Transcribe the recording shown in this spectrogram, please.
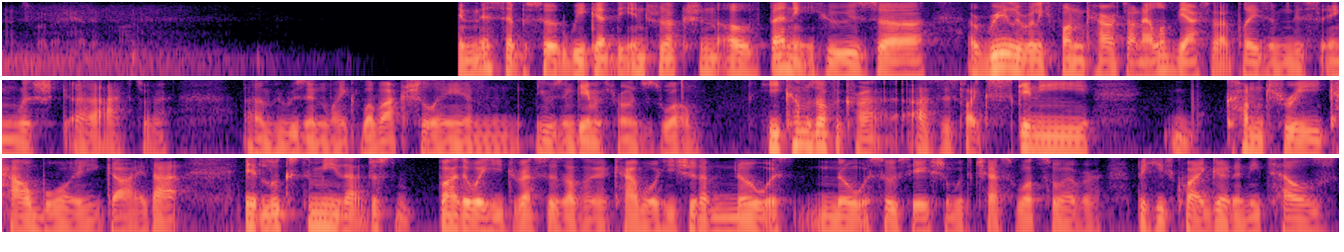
That's what I had in mind. In this episode, we get the introduction of Benny, who's uh, a really, really fun character, and I love the actor that plays him, this English uh, actor, um, who was in like Love Actually, and he was in Game of Thrones as well. He comes off as this like skinny country cowboy guy that it looks to me that just by the way he dresses as like a cowboy he should have no no association with chess whatsoever. But he's quite good and he tells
